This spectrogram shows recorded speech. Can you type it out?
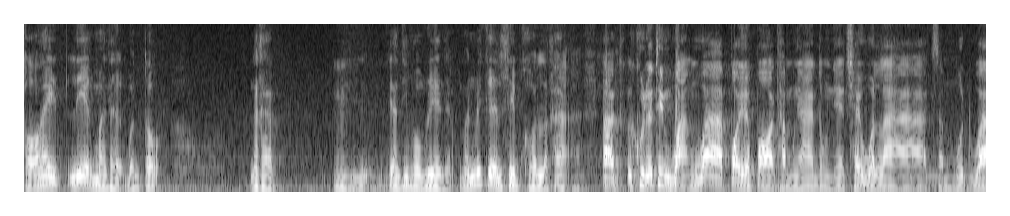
ขอให้เรียกมาเถอะบนโต๊ะนะครับ อืมอย่างที่ผมเรียนน่ะมันไม่เกินสิบคนหรอกครับ อ่าอ่าคุณอนุทินหวังว่าปยปทำงานตรงนี้ใช้เวลาสมมุติว่า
